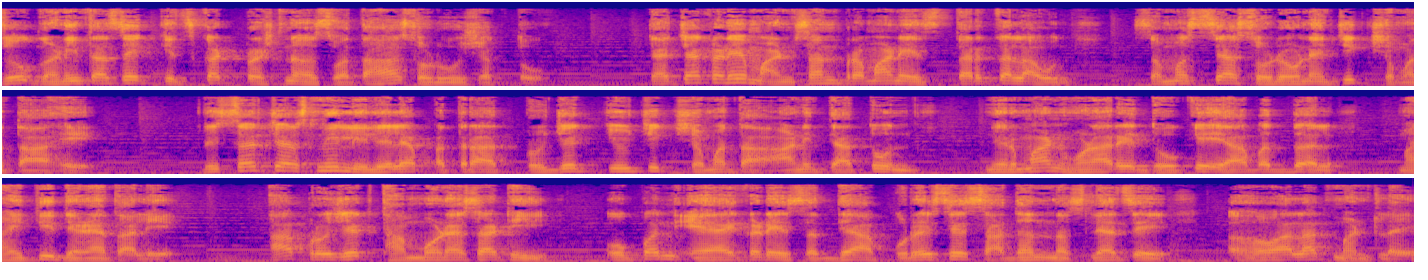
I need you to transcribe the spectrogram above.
जो गणिताचे किचकट प्रश्न स्वतः सोडवू शकतो. त्याच्याकडे माणसांप्रमाणेच तर्क लावून समस्या सोडवण्याची क्षमता आहे. रिसर्चर्सनी लिहिलेल्या पत्रात प्रोजेक्ट क्यूची क्षमता आणि त्यातून निर्माण होणारे धोके याबद्दल माहिती देण्यात आली. हा प्रोजेक्ट थांबवण्यासाठी ओपन एआयकडे सध्या पुरेसे साधन नसल्याचे अहवालात म्हटलंय.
